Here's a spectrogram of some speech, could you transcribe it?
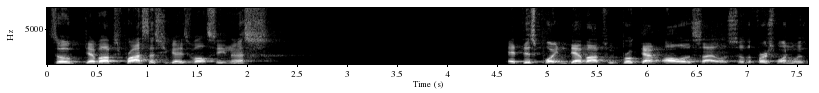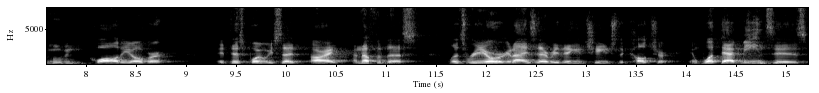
So DevOps process, you guys have all seen this. At this point in DevOps, we broke down all of the silos. So the first one was moving quality over. At this point, we said, all right, enough of this. Let's reorganize everything and change the culture. And what that means is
